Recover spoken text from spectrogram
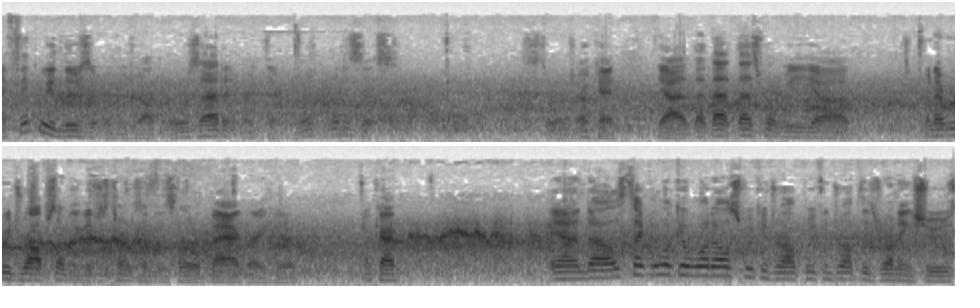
I think we lose it when we drop it. Or is that it right there? What, what is this? Storage. Okay, yeah, that, that that's what we, uh, whenever we drop something, it just turns into this little bag right here. Okay. And uh, let's take a look at what else we can drop. We can drop these running shoes.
